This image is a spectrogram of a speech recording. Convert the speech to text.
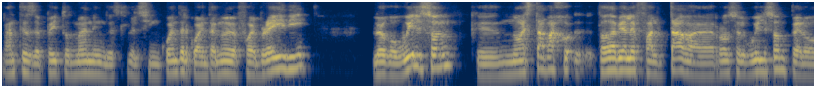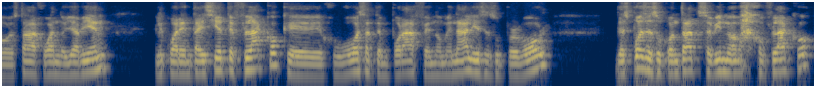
antes de Peyton Manning del 50, el 49 fue Brady, Luego Wilson, que no estaba, todavía le faltaba a Russell Wilson, pero estaba jugando ya bien. El 47 Flaco, que jugó esa temporada fenomenal y ese Super Bowl. Después de su contrato se vino abajo Flaco.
